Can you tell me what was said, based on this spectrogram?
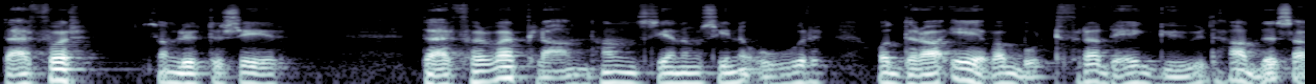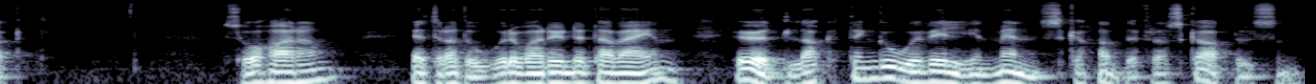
Derfor, som Luther sier, derfor var planen hans gjennom sine ord å dra Eva bort fra det Gud hadde sagt. Så har han, etter at ordet var ryddet av veien, ødelagt den gode viljen mennesket hadde fra skapelsen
